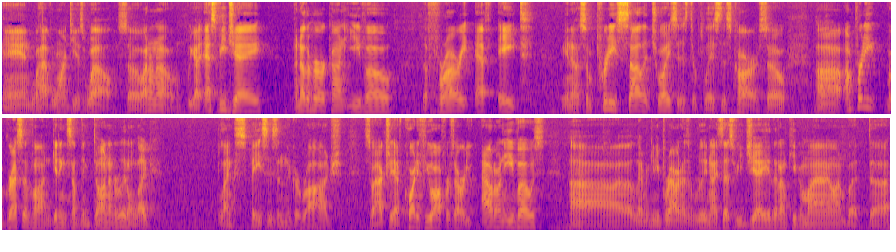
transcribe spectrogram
and we'll have warranty as well. So I don't know. We got SVJ, another Huracan Evo, the Ferrari F8, you know, some pretty solid choices to replace this car. So Uh, I'm pretty aggressive on getting something done and I really don't like blank spaces in the garage. So I actually have quite a few offers already out on Evos. Uh, Lamborghini Broward has a really nice SVJ that I'm keeping my eye on, but uh,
